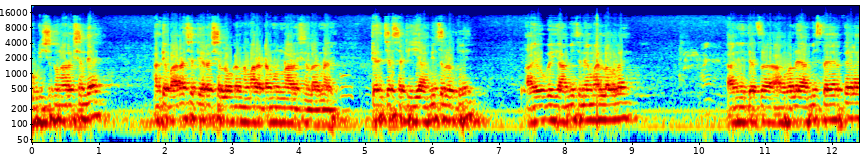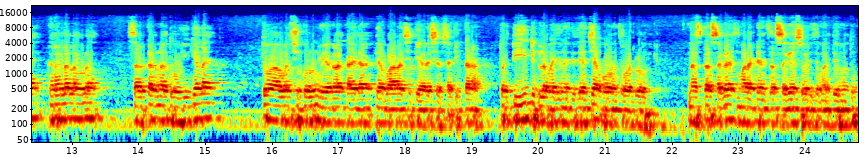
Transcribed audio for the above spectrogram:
ओबीसीतून आरक्षण द्या. आणि त्या बाराशे तेराशे लोकांना मराठा म्हणून आरक्षण लागणार आहे. त्यांच्यासाठी आम्हीच लढतोय. आयोगही आम्हीच नेमायला लावलाय. आणि त्याचा अहवालही आम्हीच तयार केलाय करायला लावलाय. सरकारनं तोही केलाय. तो अहवाल करून वेगळा कायदा त्या बाराशे तेराशेसाठी करा. पण तीही टिकलं पाहिजे नाही ते त्यांच्या अहवालाचं वाटलं होईल. नसता सगळ्याच मराठ्यांचा सगळ्या सोयीच्या माध्यमातून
